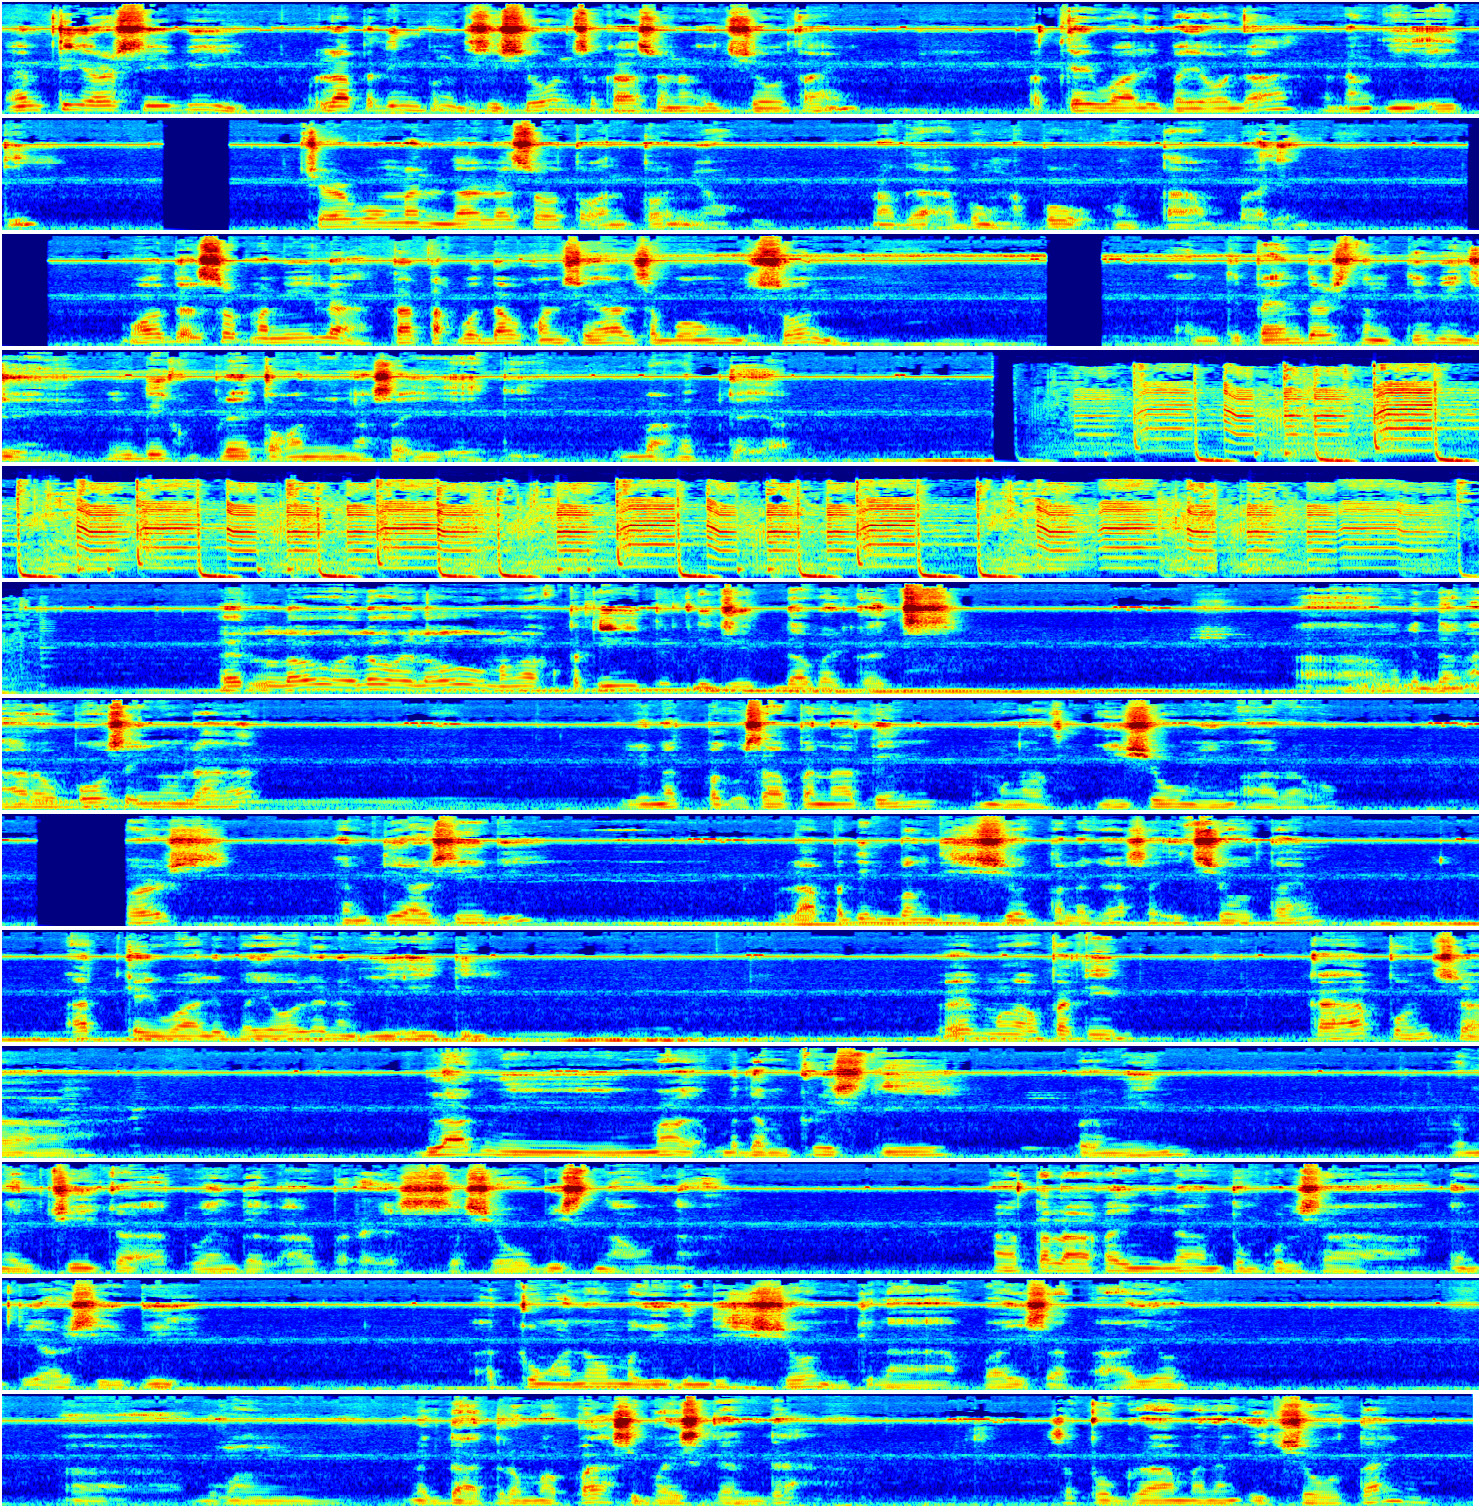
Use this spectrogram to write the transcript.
MTRCB, wala pa din bang desisyon sa kaso ng It's Showtime? At kay Wally Bayola ng EAT? Chairwoman Lala Soto Antonio, nag-aabong na po ang taong bayan. Models of Manila, tatakbo daw konsehal sa buong Luzon. Ang defenders ng TVJ, hindi kumpleto kanina sa EAT. Bakit kaya? Hello, hello, hello mga kapatid at legit Dabarkads. Ah, magandang araw po sa inyong lahat. Linat pag-usapan natin ang mga issue ngayong araw. First, MTRCB. Wala pa din bang desisyon talaga sa It's Showtime? At kay Wally Bayola ng EAT? Well, mga kapatid, kahapon sa vlog ni Ma- Madam Christy Permin, Romel Chica at Wendell Alvarez sa Showbiz Now na natalakay nila ang tungkol sa MTRCB at kung ano magiging desisyon kina Vice at Ayon. Ah, mukhang nagdadrama pa si Vice Ganda sa programa ng It's Showtime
